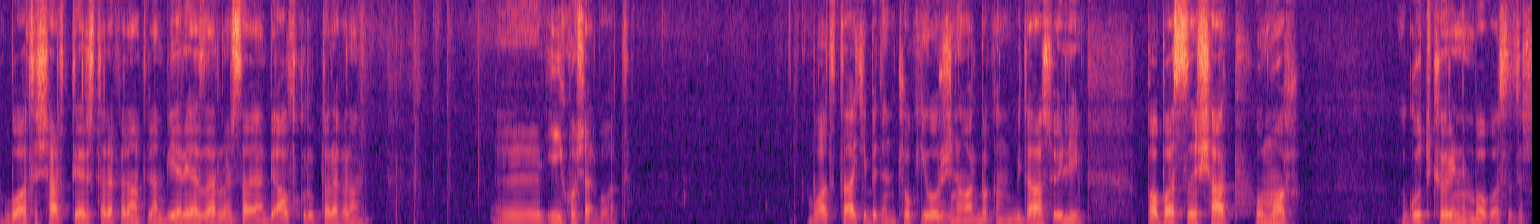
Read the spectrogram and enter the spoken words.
bu atı şartlı yarışlara falan filan bir yere yazarlarsa yani bir alt gruplara falan e, iyi koşar bu at. Bu atı takip edin. Çok iyi orijini var. Bakın bir daha söyleyeyim. Babası Sharp Humor Good Curry'nin babasıdır.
